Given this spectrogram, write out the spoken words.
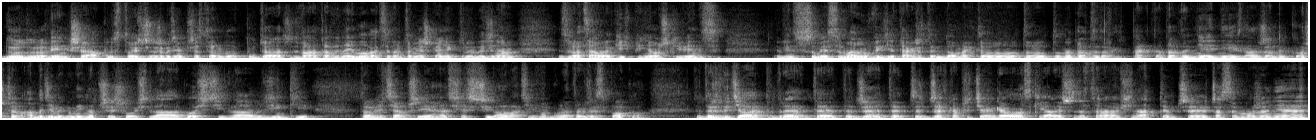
dużo, dużo większe, a plus to jeszcze, że będziemy przez ten półtora czy dwa lata wynajmować sobie tam to mieszkanie, które będzie nam zwracało jakieś pieniążki, więc więc w sumie summarum wyjdzie tak, że ten domek to, to, to naprawdę tak, tak naprawdę nie, nie jest dla nas żadnym kosztem, a będziemy go mieli na przyszłość dla gości, dla rodzinki, która będzie chciała przyjechać, się szchilować i w ogóle, także spoko. Tu też wyciąłem te, te, te, drzew, te, te drzewka, przyciąłem gałązki, ale jeszcze zastanawiam się nad tym, czy czasem może nie,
